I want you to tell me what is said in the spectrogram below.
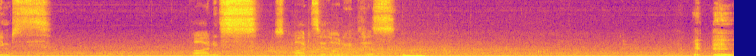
Reims. Paris. Paris'e doğru gideceğiz.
